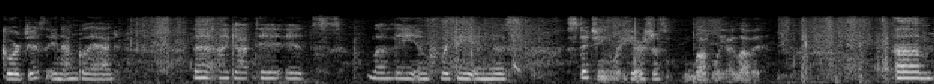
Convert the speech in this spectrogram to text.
gorgeous and I'm glad that I got it. It's lovely and pretty and this stitching right here is just lovely. I love it. Um,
